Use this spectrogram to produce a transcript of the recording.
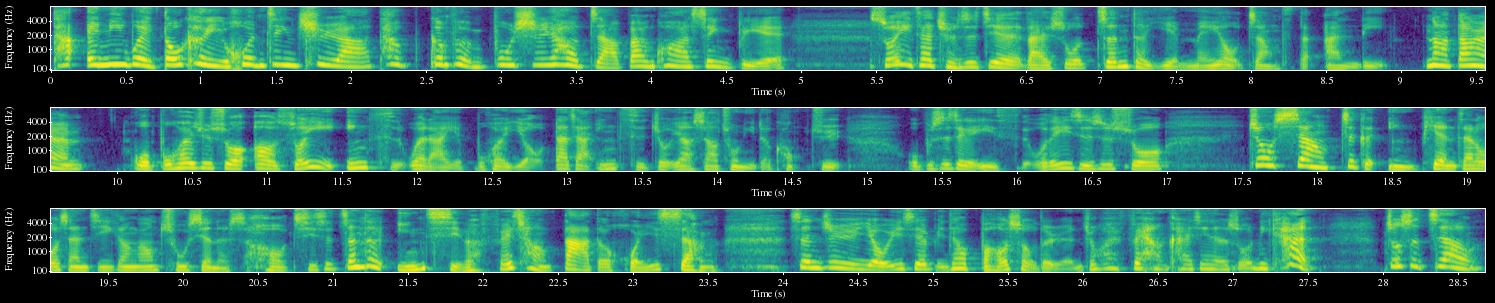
他 anyway 都可以混进去啊，他根本不需要假扮跨性别。所以在全世界来说，真的也没有这样子的案例。那当然，我不会去说哦，所以因此未来也不会有，大家因此就要消除你的恐惧。我不是这个意思，我的意思是说。就像这个影片在洛杉矶刚刚出现的时候，其实真的引起了非常大的回响，甚至于有一些比较保守的人就会非常开心的说：“你看，就是这样，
